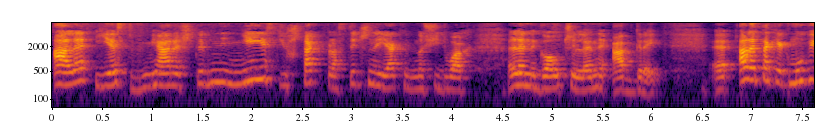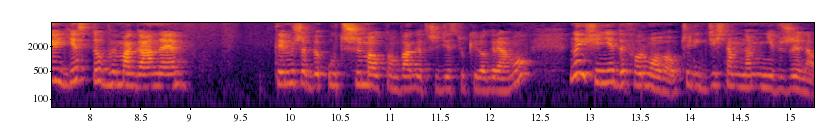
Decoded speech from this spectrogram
ale jest w miarę sztywny, nie jest już tak plastyczny jak w nosidłach Leny Go czy Leny Upgrade. E, Ale tak jak mówię, jest to wymagane tym, żeby utrzymał tą wagę 30 kg, no i się nie deformował, czyli gdzieś tam nam nie wrzynał.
